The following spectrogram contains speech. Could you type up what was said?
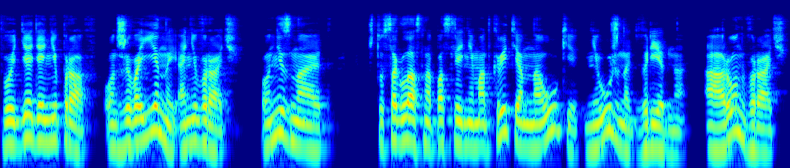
Твой дядя не прав, он же военный, а не врач. Он не знает, что согласно последним открытиям науки не ужинать вредно, а Арон врач.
